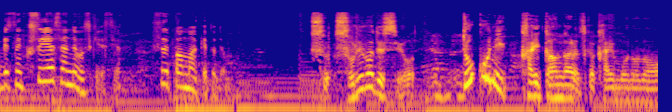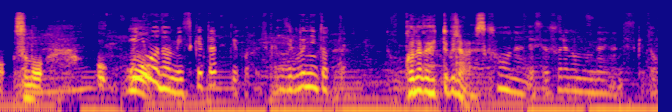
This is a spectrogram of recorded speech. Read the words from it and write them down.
別に薬屋さんでも好きですよ。スーパーマーケットでも。そそれはですよ。どこに快感があるんですか？買い物の。そのおいいものを見つけたっていうことですかね。自分にとってお金が減ってくじゃないですか。そうなんですよ。それが問題なんですけど。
